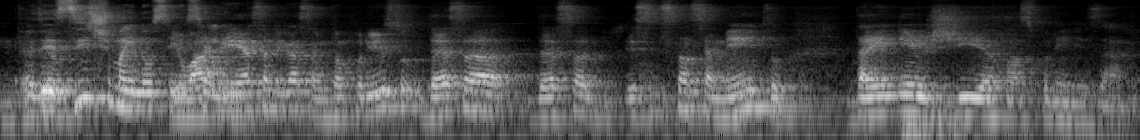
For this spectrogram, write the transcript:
Entendeu? existe uma inocência Eu ali. tem essa ligação. Então por isso dessa, dessa, esse distanciamento da energia masculinizada.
